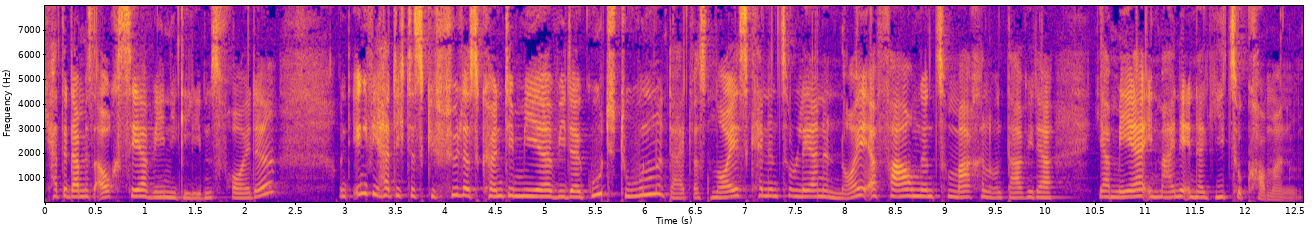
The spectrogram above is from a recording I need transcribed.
ich hatte damals auch sehr wenig Lebensfreude. Und irgendwie hatte ich das Gefühl, das könnte mir wieder gut tun, da etwas Neues kennenzulernen, neue Erfahrungen zu machen und da wieder ja mehr in meine Energie zu kommen.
